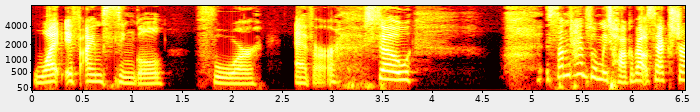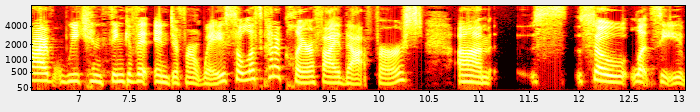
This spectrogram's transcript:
What if I'm single forever? So, sometimes when we talk about sex drive, we can think of it in different ways. So let's kind of clarify that first. Um, so let's see.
